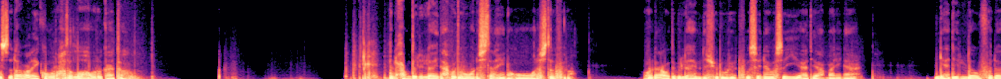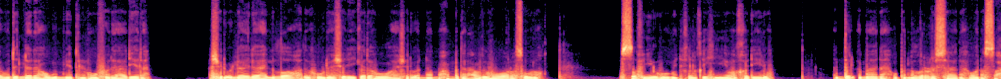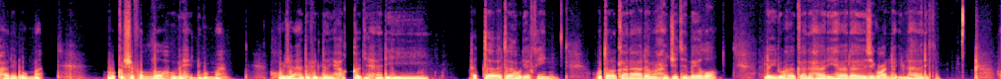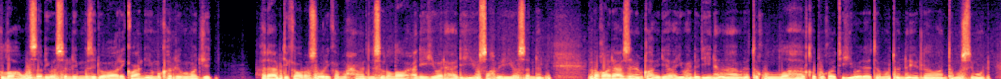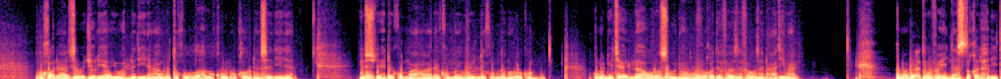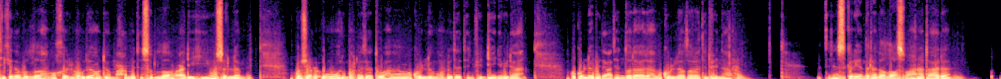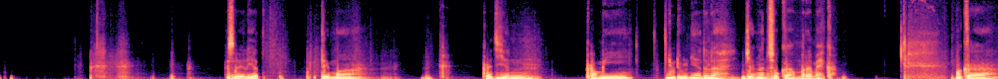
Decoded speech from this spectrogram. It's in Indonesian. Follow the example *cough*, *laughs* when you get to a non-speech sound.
السلام عليكم ورحمة الله وبركاته الحمد لله نحمده ونستعينه ونستغفره ونعوذ بالله من شرور أنفسنا وسيئات أعمالنا. من يهدي الله فلا مضل له ومن يضلله فلا هادي له. أشهد أن لا إله إلا الله وحده لا شريك له وأشهد أن محمدا عبده ورسوله صفيه من خلقه وخليله. أدى الأمانة وبلغ الرسالة ونصح للأمة وكشف الله به الأمة وجاهد في الله حق جهاده حتى أتاه اليقين. وتركنا على محجة بيضاء ليلها كنهارها لا يزيغ عنها إلا هالك. اللهم صل وسلم وزد وبارك وعن مكرم ومجد على عبدك ورسولك محمد صلى الله عليه وعلى آله وصحبه وسلم. فقال عز من قائل يا أيها الذين آمنوا اتقوا الله حق تقاته ولا تموتن إلا وأنتم مسلمون. وقال عز وجل يا أيها الذين آمنوا اتقوا الله وقولوا قولا سديدا. يصلح لكم أعمالكم ويغفر لكم ذنوبكم. ومن يطع الله ورسوله فقد فاز فوزا عظيما أما بعد فإن أصدق الحديث كتاب الله وخير الهدى هدى محمد صلى الله عليه وسلم وشر الأمور محدثاتها وكل محدثة في الدين بدعة وكل بدعة ضلالة وكل ضلالة في النار Hadirin sekalian terhadap Allah Subhanahu wa. Saya lihat tema kajian kami judulnya adalah jangan suka meremehkan. Maka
